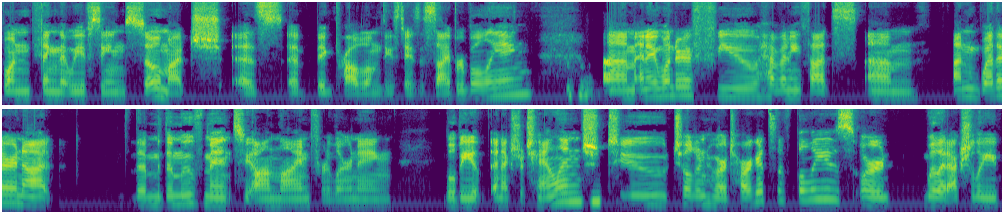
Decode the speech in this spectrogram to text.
one thing that we've seen so much as a big problem these days is cyberbullying. Mm-hmm. Um, and I wonder if you have any thoughts um, on whether or not the, the movement to online for learning will be an extra challenge mm-hmm. to children who are targets of bullies, or will it actually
